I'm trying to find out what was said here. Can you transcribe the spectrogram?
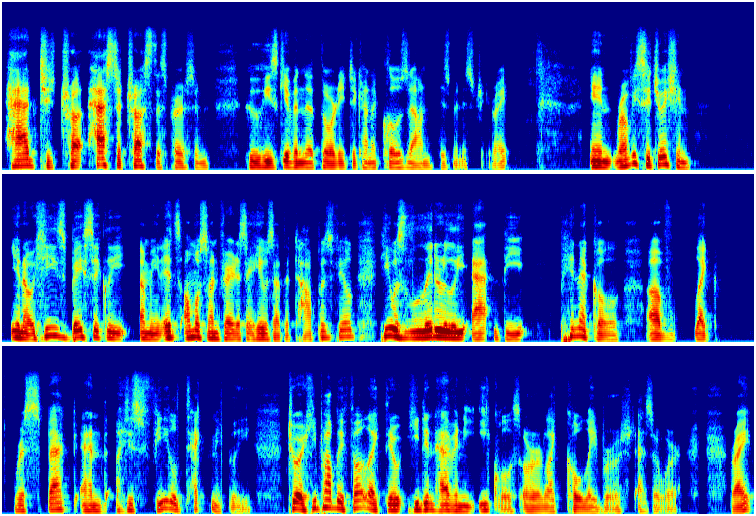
had to has to trust this person who he's given the authority to kind of close down his ministry, right? In Ravi's situation, you know, he's basically, I mean, it's almost unfair to say he was at the top of his field. He was literally at the pinnacle of like respect and his field technically to where he probably felt like there, he didn't have any equals or like co-laborers as it were right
